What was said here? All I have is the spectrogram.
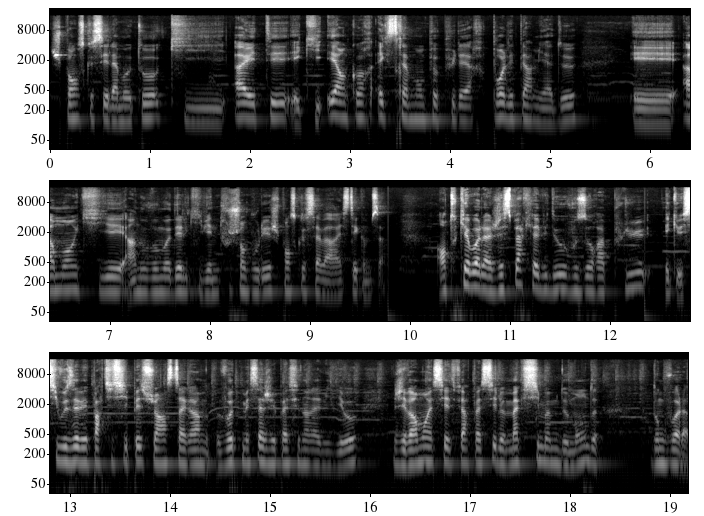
Je pense que c'est la moto qui a été et qui est encore extrêmement populaire pour les permis à deux. Et à moins qu'il y ait un nouveau modèle qui vienne tout chambouler, je pense que ça va rester comme ça. En tout cas voilà, j'espère que la vidéo vous aura plu et que si vous avez participé sur Instagram, votre message est passé dans la vidéo. J'ai vraiment essayé de faire passer le maximum de monde. Donc voilà,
